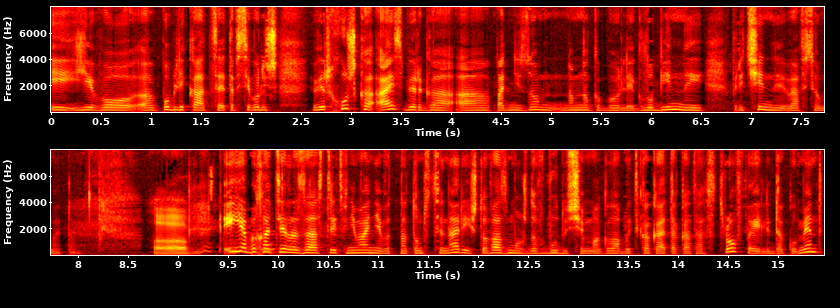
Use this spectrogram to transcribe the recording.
и его публикация – это всего лишь верхушка айсберга, а под низом намного более глубинные причины во всем этом? А, И я бы хотела заострить внимание вот на том сценарии, что, возможно, в будущем могла быть какая-то катастрофа или документ,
